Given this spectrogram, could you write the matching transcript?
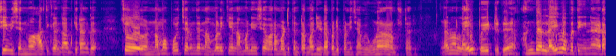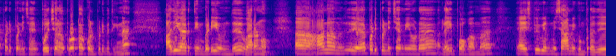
சிவி சண்முகம் ஆதிக்கம் காமிக்கிறாங்க. ஸோ நம்ம போச்சிருந்து நம்மளுக்கே நம்ம நியூஸே வர மாட்டேதுன்ற மாதிரி எடப்பாடி பழனிசாமி உணர ஆரம்பிச்சிட்டாரு. ஏன்னா லைவ் போயிட்டுருக்கு. அந்த லைவை பார்த்தீங்கன்னா எடப்பாடி பழனிசாமி பொதுச்செயலர் ப்ரோட்டோக்கால் படி பார்த்தீங்கன்னா அதிகாரத்தின்படி வந்து வரணும். ஆனால் வந்து எடப்பாடி பழனிசாமியோட லைவ் போகாமல் எஸ்பி வேல்மி சாமி கும்பிட்றது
